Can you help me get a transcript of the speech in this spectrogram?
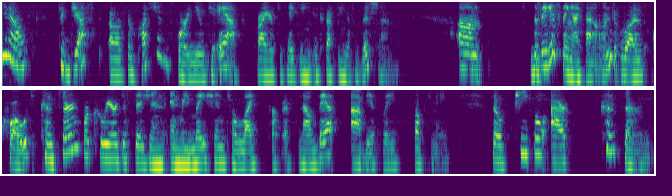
you know suggest uh, some questions for you to ask prior to taking accepting the position um, the biggest thing I found was, quote, concern for career decision in relation to life purpose. Now, that obviously spoke to me. So, people are concerned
